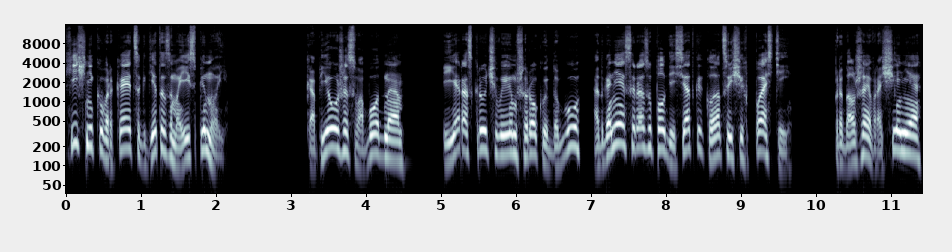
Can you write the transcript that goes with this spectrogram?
Хищник кувыркается где-то за моей спиной. Копье уже свободно, и я раскручиваю им широкую дугу, отгоняя сразу полдесятка клацающих пастей, Продолжая вращение,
